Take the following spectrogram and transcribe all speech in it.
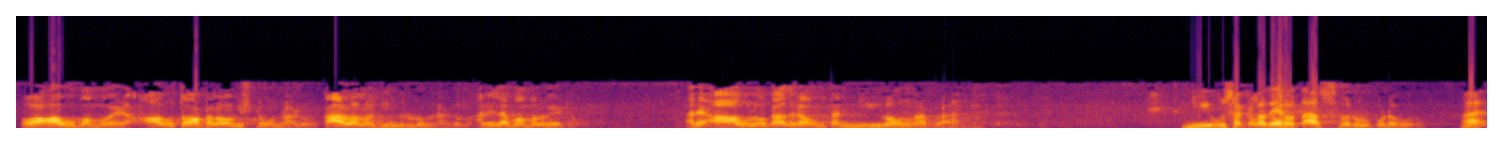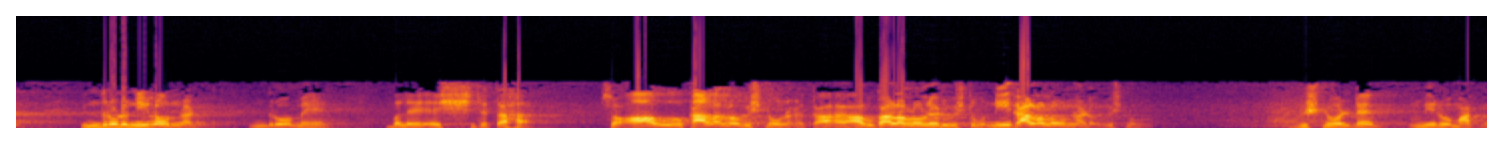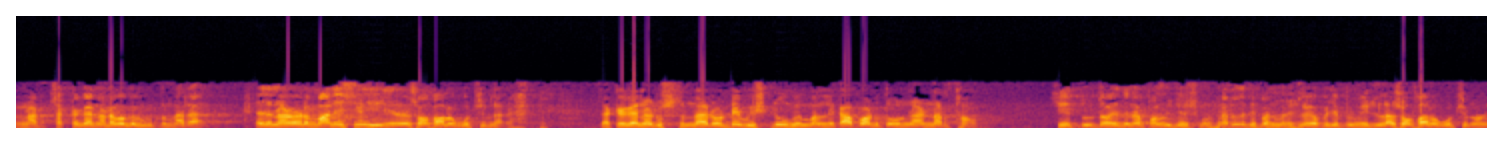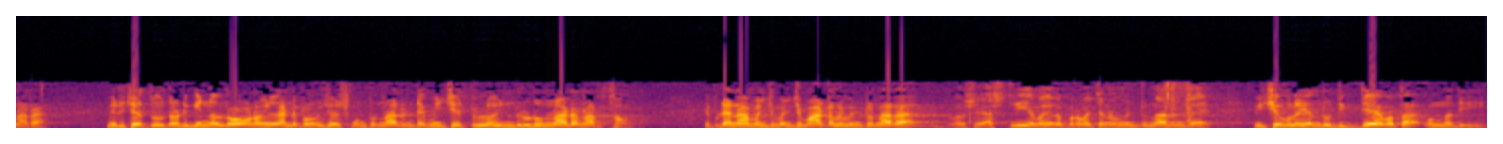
ఓ ఆవు బొమ్మ వేయడం ఆవు తోకలో విష్ణు ఉన్నాడు. కాళ్ళలో ఇంద్రుడు ఉన్నాడు అని ఇలా బొమ్మలు వేయటం. అరే ఆవులో కాదురా ఉంటా నీలో ఉన్నారా నీవు సకల దేవతా స్వరూపుడవు. ఇంద్రుడు నీలో ఉన్నాడు. ఇంద్రో మే బలే శ్రిత సో ఆవు కాళ్ళలో విష్ణువు ఉన్నాడు. కా- ఆవు కాళ్ళలో లేడు విష్ణువు. నీ కాళ్ళలో ఉన్నాడు విష్ణువు. విష్ణు అంటే మీరు మా చక్కగా నడవగలుగుతున్నారా? లేదా నడవడం మానేసి సోఫాలో కూర్చున్నారా? చక్కగా నడుస్తున్నారు అంటే విష్ణువు మిమ్మల్ని కాపాడుతూ ఉన్నాడని అర్థం. చేతులతో ఏదైనా పనులు చేసుకుంటున్నారా? లేదా పని మనుషులు అప్పచెప్పి మీరు ఇలా సోఫాలో కూర్చుని ఉన్నారా? మీరు చేతులతో గిన్నెలు తోవడం ఇలాంటి పనులు చేసుకుంటున్నారంటే మీ చేతుల్లో ఇంద్రుడు ఉన్నాడని అర్థం. ఎప్పుడైనా మంచి మంచి మాటలు వింటున్నారా? శాస్త్రీయమైన ప్రవచనం వింటున్నారంటే మీ చెవుల యందు దిగ్దేవత ఉన్నది.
